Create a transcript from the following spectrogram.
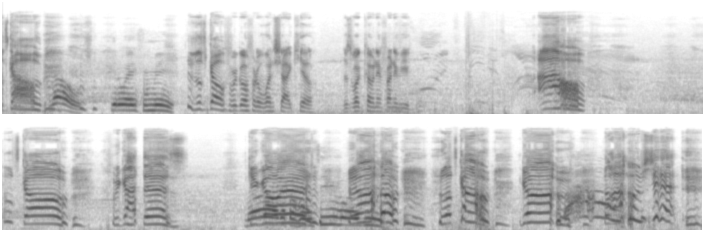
Let's go! No. Get away from me. Let's go. We're going for the one shot kill. There's one coming in front of you. Ow! Let's go! We got this! No, Keep I got the going! team. No! Let's go! Go! Oh shit!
